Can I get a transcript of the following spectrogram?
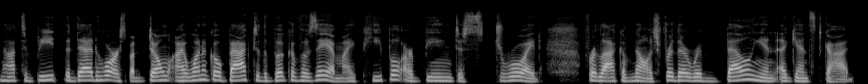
not to beat the dead horse, but don't I want to go back to the book of Hosea. My people are being destroyed for lack of knowledge, for their rebellion against God.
